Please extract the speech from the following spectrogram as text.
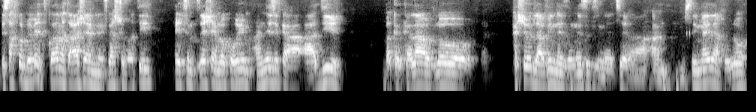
בסך הכל באמת, כל המטרה שלהם זה מפגש חברתי, עצם זה שהם לא קורים, הנזק האדיר בכלכלה עוד לא... קשה עוד להבין איזה נזק זה מייצר, הנושאים האלה, אנחנו לא,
